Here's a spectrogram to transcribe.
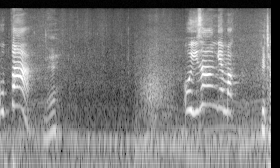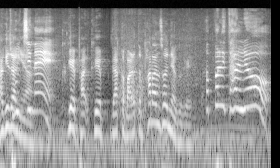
오빠 네. 어 이상한 게 막 그게 자기장이야. 돌진해 그게 바, 그게 아까 말했던 파란 선이야 그게. 아 빨리 달려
